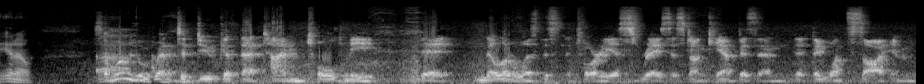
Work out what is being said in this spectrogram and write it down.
you know. Someone who went to Duke at that time told me that Miller was this notorious racist on campus, and that they once saw him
